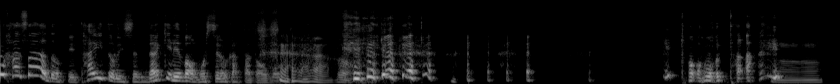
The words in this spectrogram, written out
オハザードってタイトルにしてなければ面白かったと思う。と思った。うん。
